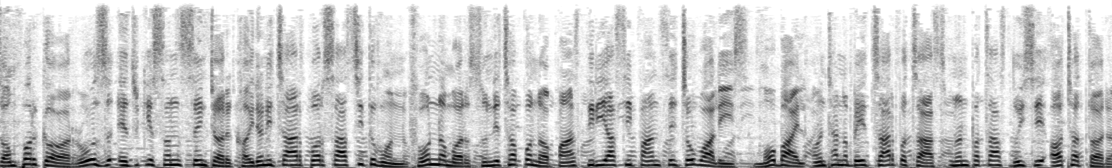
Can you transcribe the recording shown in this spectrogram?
सम्पर्क रोज एजुकेसन सेन्टर खैरनी चार पर्सा चितवन फोन नम्बर शून्य छप्पन्न पाँच त्रियासी पाँच सय चौवालिस। मोबाइल अन्ठानब्बे चार पचास उनपचास दुई सय अठहत्तर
